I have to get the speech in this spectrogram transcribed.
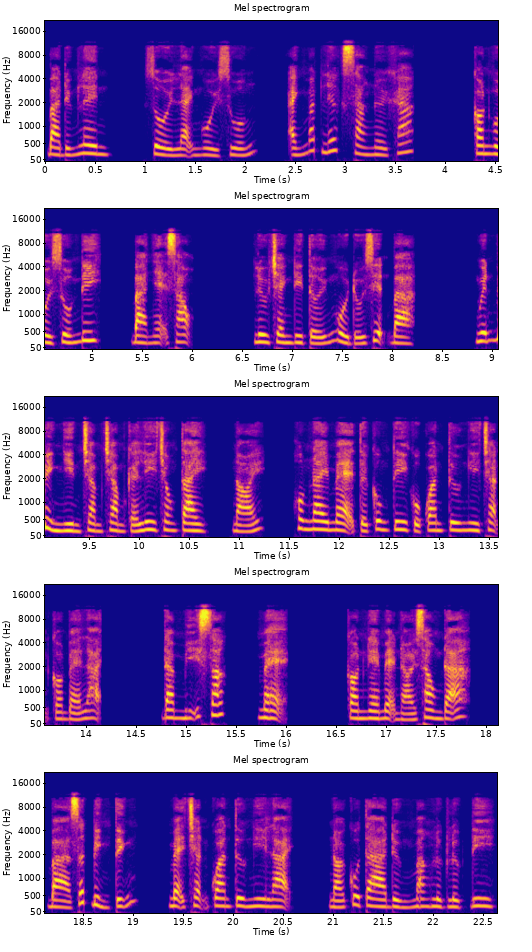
Bà đứng lên, rồi lại ngồi xuống, ánh mắt liếc sang nơi khác con ngồi xuống đi. Bà nhẹ giọng. Lưu tranh đi tới ngồi đối diện bà. Nguyễn bình nhìn chằm chằm cái ly trong tay, nói, hôm nay mẹ tới công ty của quan tư nghi chặn con bé lại. Đam mỹ sắc, mẹ. Con nghe mẹ nói xong đã, bà rất bình tĩnh, mẹ chặn quan tư nghi lại, nói cô ta đừng mang lực lực đi.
